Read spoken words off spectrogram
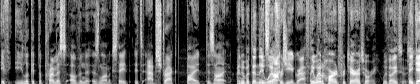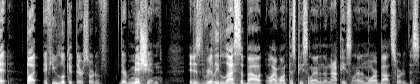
if you look at the premise of an Islamic State, it's abstract by design. I know, but then they it's went not for geographic. they went hard for territory with ISIS. They did. But if you look at their sort of their mission, it is really less about, oh, I want this piece of land and then that piece of land, and more about sort of this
